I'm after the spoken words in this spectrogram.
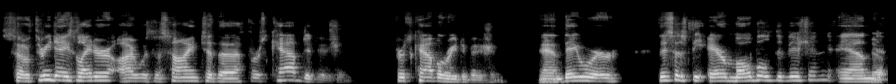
So three days later, I was assigned to the First Cav Division, First Cavalry Division, mm-hmm. and they were. This is the Air Mobile Division, and yep.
